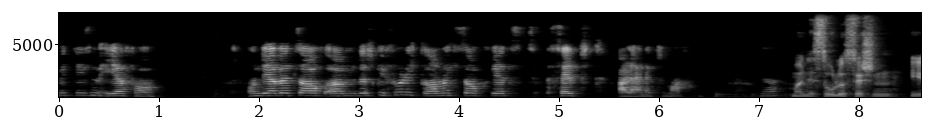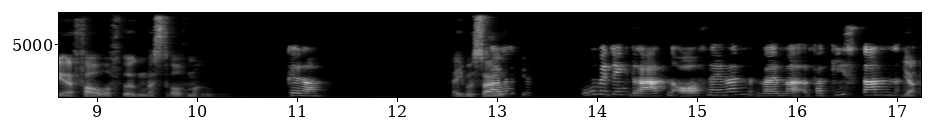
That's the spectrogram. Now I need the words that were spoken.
mit diesem ERV. Und ich habe jetzt auch ähm, das Gefühl, ich traue mich es auch jetzt selbst alleine zu machen. Ja? Meine Solo-Session ERV auf irgendwas drauf machen. Genau. Ich muss sagen. Aber unbedingt Raten aufnehmen, weil man vergisst dann, ja.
